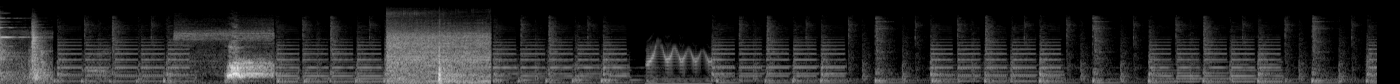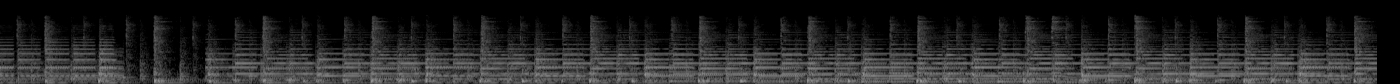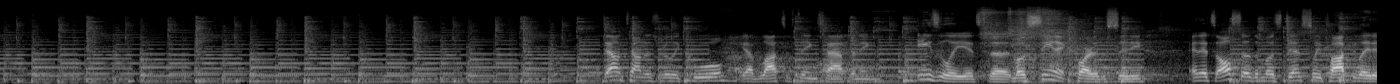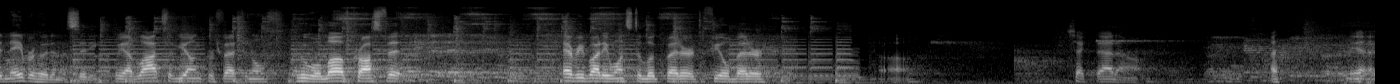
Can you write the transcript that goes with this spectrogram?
Downtown is really cool. You have lots of things happening. Easily, it's the most scenic part of the city, and it's also the most densely populated neighborhood in the city. We have lots of young professionals who will love CrossFit. Everybody wants to look better, to feel better. Uh, check that out. I, yeah.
